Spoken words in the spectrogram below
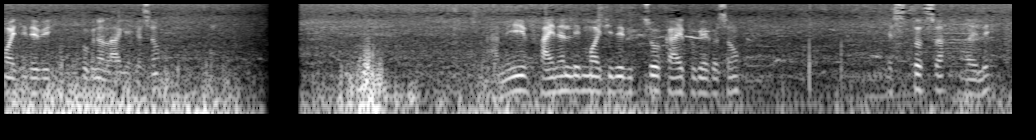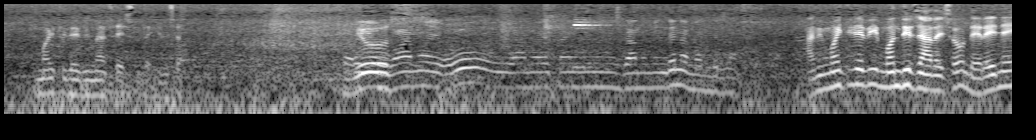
मैती देवी पुग्न लागेका छौँ। हामी फाइनल्ली मैती देवी चोक आइपुगेको छौँ। यस्तो छ अहिले। मैती देवीमा चाहिँ यस्तो देखिन्छ। यो हामी मैती देवी मन्दिर जाँदैछौँ। धेरै नै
